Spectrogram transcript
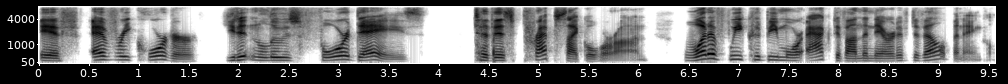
if every quarter you didn't lose four days to this prep cycle we're on? What if we could be more active on the narrative development angle?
